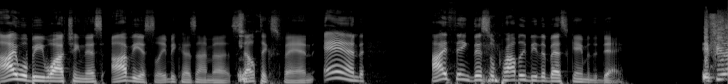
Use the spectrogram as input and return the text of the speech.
I will be watching this, obviously, because I'm a Celtics fan, and I think this will probably be the best game of the day. If you,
